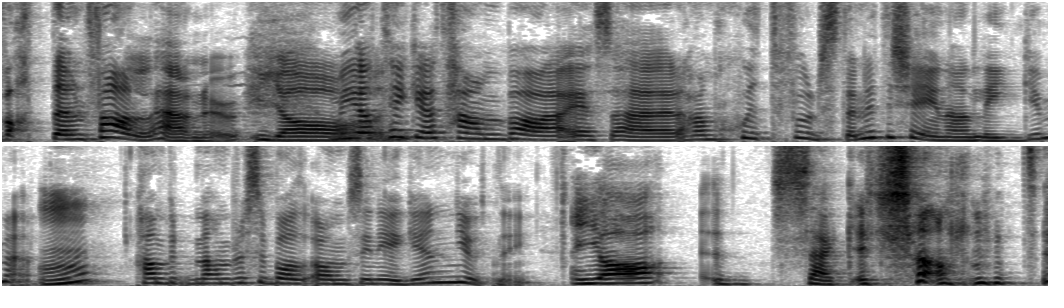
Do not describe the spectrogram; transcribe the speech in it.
vattenfall här nu. Ja. Men jag tänker att han bara är så här, han skiter fullständigt i tjejerna han ligger med. Mm, Han, han bryr sig bara om sin egen njutning. Ja, säkert sant.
